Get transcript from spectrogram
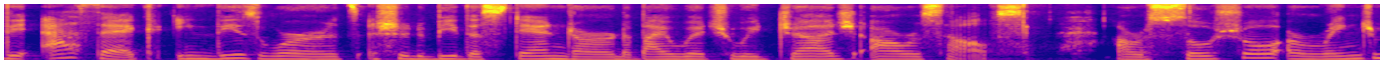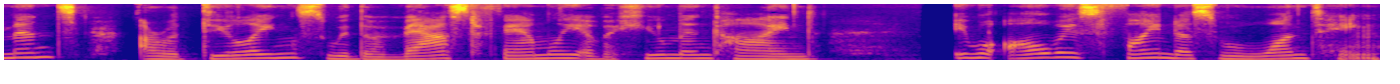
The ethic in these words should be the standard by which we judge ourselves, our social arrangements, our dealings with the vast family of humankind. It will always find us wanting.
